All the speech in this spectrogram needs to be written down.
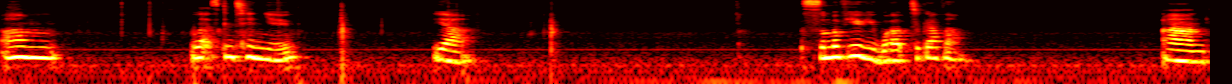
Um, let's continue. Yeah. Some of you, you work together. And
